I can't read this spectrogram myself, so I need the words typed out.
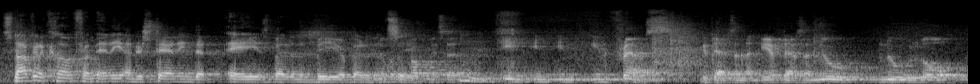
It's not going to come from any understanding that A is better than B or better than the C. problem is that in, in, in, in France, if there's an, if there's a new new law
